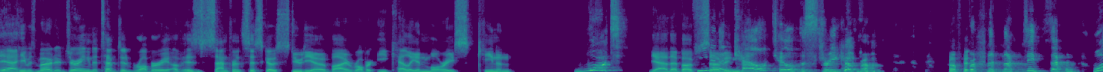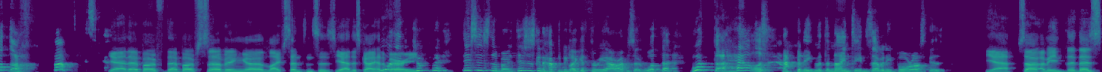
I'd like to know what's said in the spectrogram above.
Yeah, he was murdered during an attempted robbery of his San Francisco studio by Robert E. Kelly and Maurice Keenan. What? Yeah, they're both Keenan serving. And Kel killed the streaker from Robert... from the 1970s. What the fuck? Yeah, they're both they're both serving uh, life sentences. Yeah, this guy had what a very. A, this is the most. This is going to have to be like a three-hour episode. What the what the hell is happening with the 1974 Oscars? Yeah. So, I mean, there's,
